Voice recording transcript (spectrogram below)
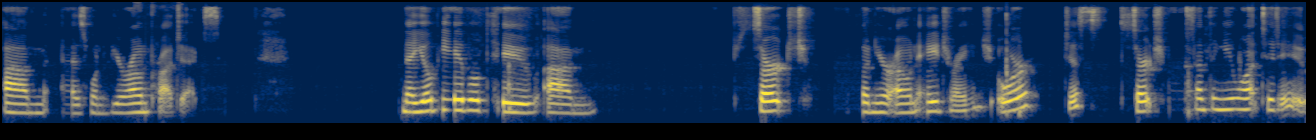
um, as one of your own projects. Now you'll be able to um, search on your own age range or just search for something you want to do.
